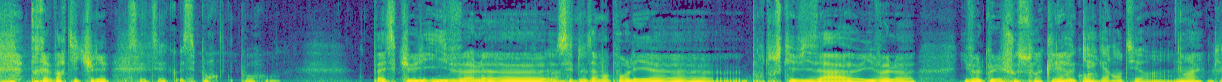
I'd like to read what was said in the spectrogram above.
très particulier C'était- C'est pour, pour parce que ils veulent euh, c'est notamment pour les euh, pour tout ce qui est visa euh, ils veulent ils veulent que les choses soient claires oui, quoi. qui garantir. hein. Ouais. Ok.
